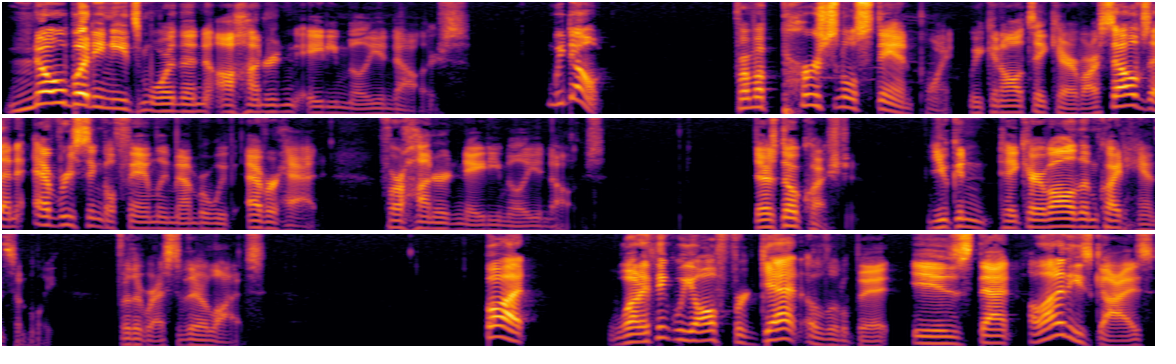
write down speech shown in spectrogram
Nobody needs more than $180 million. We don't. From a personal standpoint, we can all take care of ourselves and every single family member we've ever had for $180 million. There's no question. You can take care of all of them quite handsomely for the rest of their lives. But what I think we all forget a little bit is that a lot of these guys,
